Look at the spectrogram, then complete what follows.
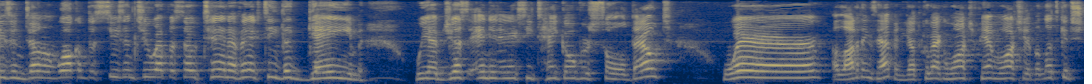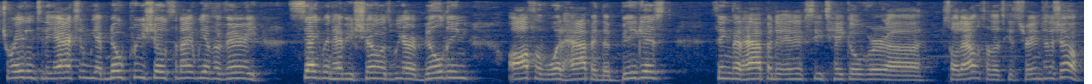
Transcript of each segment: Ladies and gentlemen, welcome to Season 2, Episode 10 of NXT The Game. We have just ended NXT TakeOver Souled Out, where a lot of things happened. You have to go back and watch if you haven't watched it, but let's get straight into the action. We have no pre-shows tonight. We have a very segment-heavy show as we are building off of what happened. The biggest thing that happened at NXT TakeOver uh, Souled Out, so let's get straight into the show.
